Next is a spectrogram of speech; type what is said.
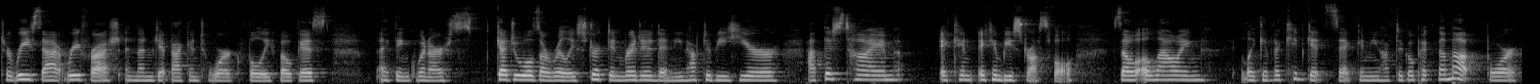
to reset, refresh, and then get back into work fully focused. I think when our schedules are really strict and rigid and you have to be here at this time, it can it can be stressful. So allowing like if a kid gets sick and you have to go pick them up or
